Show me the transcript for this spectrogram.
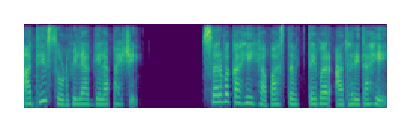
आधीच सोडविला गेला पाहिजे. सर्व काही ह्या वास्तविकतेवर आधारित आहे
